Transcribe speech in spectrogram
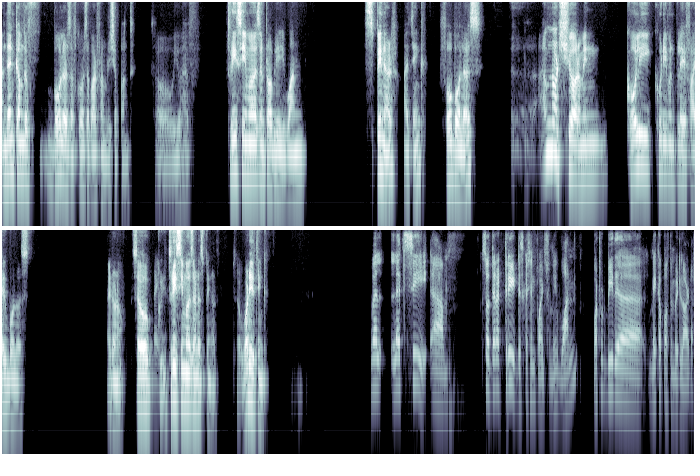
And then come the f- bowlers, of course, apart from Rishabh Pant. So you have three seamers and probably one spinner. I think four bowlers. Uh, I'm not sure. I mean, Kohli could even play five bowlers. I don't know. So Right. three seamers and a spinner. So what do you think? Well, let's see. Um, so there are three discussion points for me. One, what would be the makeup of the middle order?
